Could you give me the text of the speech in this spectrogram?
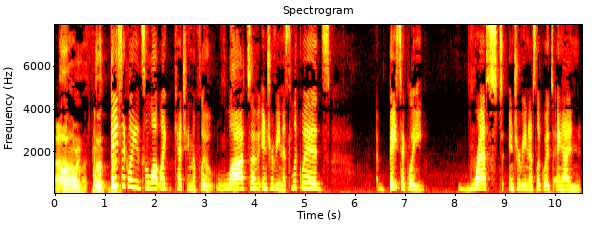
Uh, Um, according- the- Basically, it's a lot like catching the flu. Lots of intravenous liquids, basically rest intravenous liquids and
